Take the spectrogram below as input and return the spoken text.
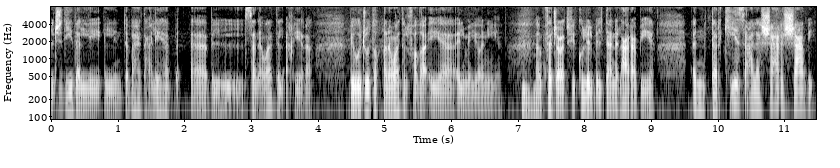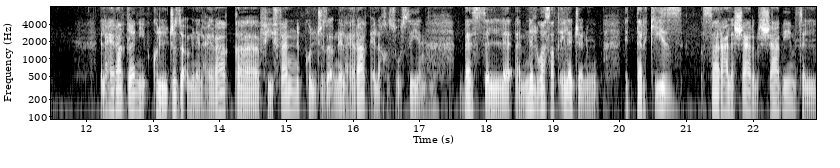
الجديدة اللي, اللي انتبهت عليها آه، بالسنوات الأخيرة. بوجود القنوات الفضائية المليونية انفجرت في كل البلدان العربية أن التركيز على الشعر الشعبي. العراق غني بكل جزء من العراق آه، في فن بكل جزء من العراق إلى خصوصية. بس من الوسط إلى الجنوب التركيز صار على الشعر الشعبي مثل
